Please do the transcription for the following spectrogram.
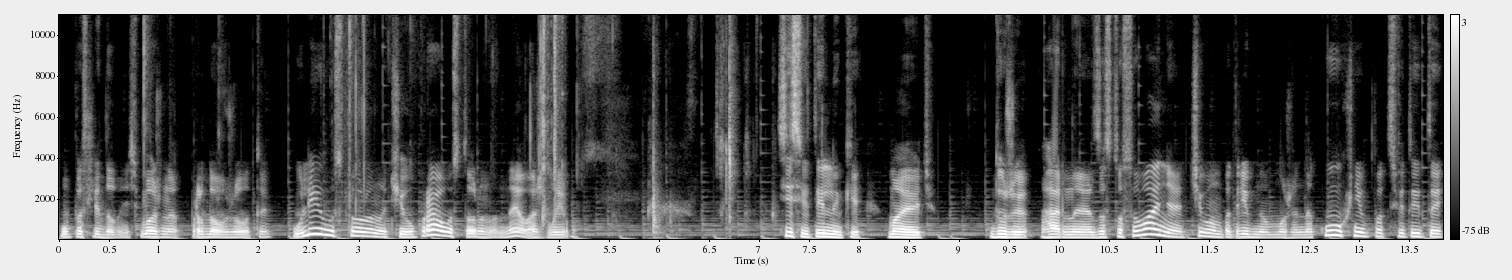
у послідовність. Можна продовжувати у ліву сторону чи у праву сторону, неважливо. Ці світильники мають дуже гарне застосування. Чи вам потрібно може на кухні підсвітити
